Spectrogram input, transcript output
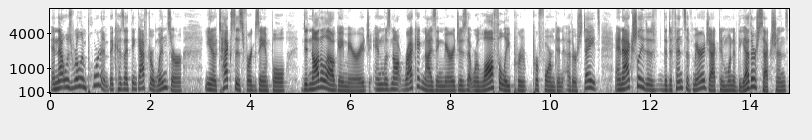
And that was real important because I think after Windsor, you know, Texas, for example, did not allow gay marriage and was not recognizing marriages that were lawfully per- performed in other states. And actually, the, the Defense of Marriage Act, in one of the other sections,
